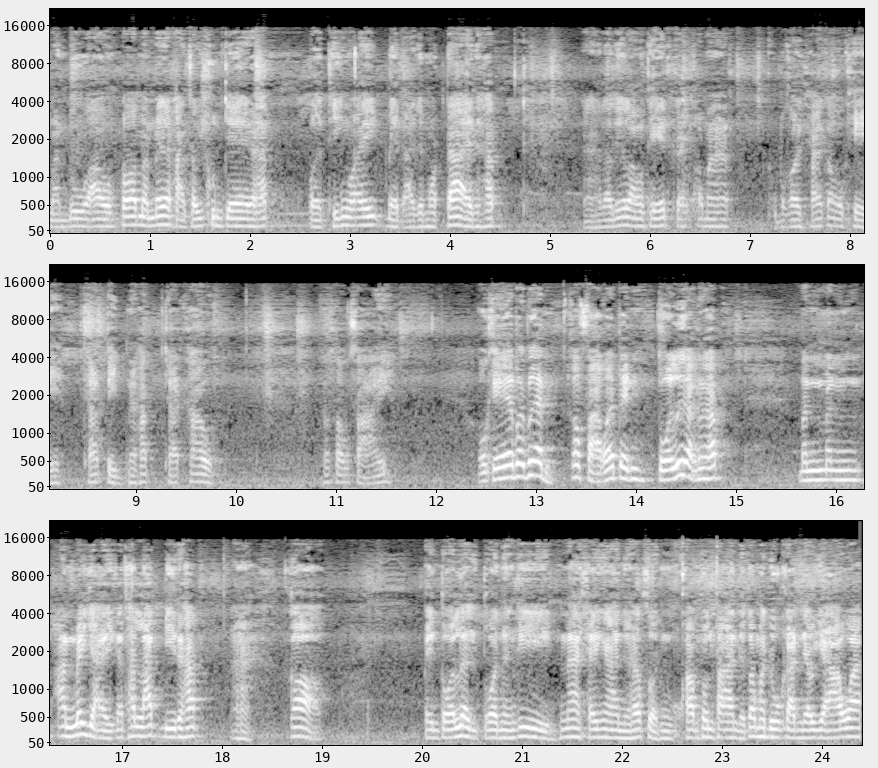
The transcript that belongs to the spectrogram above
หมั่นดูเอาเพราะว่ามันไม่ได้ผ่านสวิตช์กุญแจนะครับ เปิดทิ้งไว้เบ็ดอาจจะหมดได้นะครับ อ่าตอนนี้ลองเทสกันเอามา อุปกรณ์ใช้ก็โอเค ชาร์จติดนะครับ ชาร์จเข้า ทั้งสองสาย โอเคเพื่อนๆ ก็ฝากไว้เป็นตัวเลือกนะครับ มันมันอันไม่ใหญ่กระทัดรัดดีนะครับ อ่า ก็เป็นตัวเลือกอีกตัวหนึ่งที่น่าใช้งานอยู่ครับ ส่วนความทนทานเดี๋ยวต้องมาดูกันยาวๆว่า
